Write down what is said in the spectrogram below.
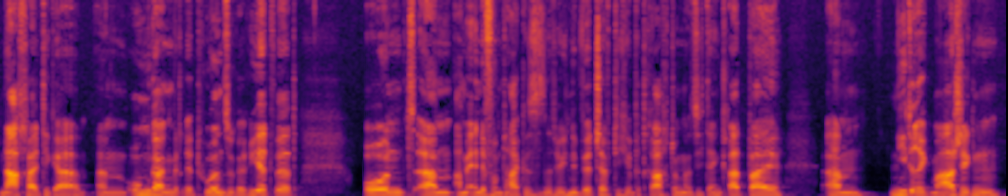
nachhaltiger ähm, Umgang mit Retouren suggeriert wird. Und ähm, am Ende vom Tag ist es natürlich eine wirtschaftliche Betrachtung. Also ich denke gerade bei ähm, niedrigmargigen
